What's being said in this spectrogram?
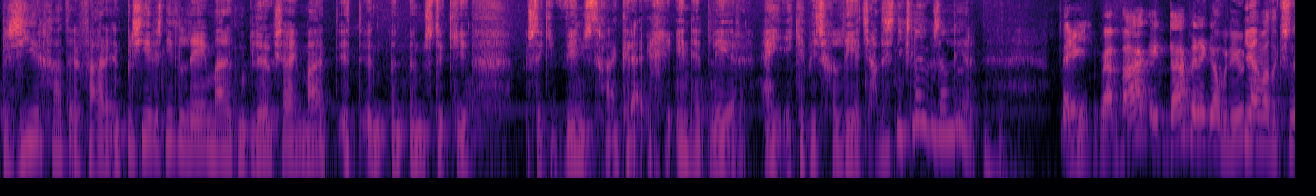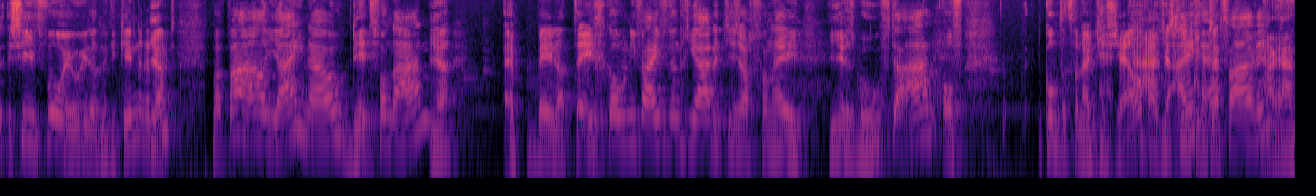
plezier gaat ervaren. En plezier is niet alleen maar het moet leuk zijn, maar het, het- een, een, een, stukje, stukje winst gaan krijgen in het leren. Hé, hey, ik heb iets geleerd. Ja, er is niks leukers dan leren. Nee, maar waar, ik, daar ben ik wel benieuwd Ja. naar. Want ik zie het voor je hoe je dat met die kinderen Ja. doet. Maar waar haal jij nou dit vandaan? Ja. Eh, Ben je dat tegengekomen die 25 jaar? Dat je zag van, hé, hey, hier is behoefte aan? Of komt het vanuit jezelf, uit je eigen komt dat- ervaring? Nou ja,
